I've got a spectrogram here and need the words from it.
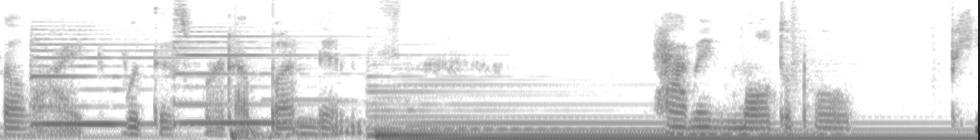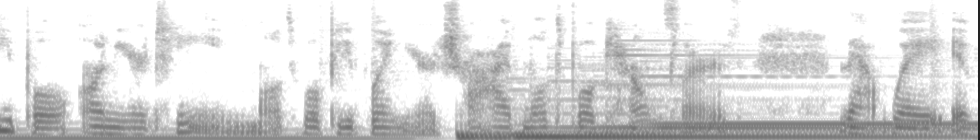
feel like with this word abundance, having multiple people on your team, multiple people in your tribe, multiple counselors. That way, if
